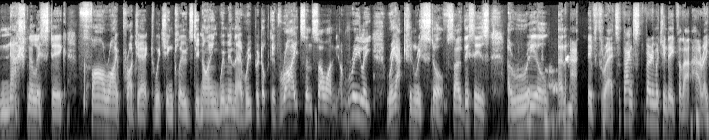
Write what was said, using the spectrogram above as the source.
nationalistic, far right project, which includes denying women their reproductive rights and so on. Really reactionary stuff. So this is a real and active threat. So thanks very much indeed for that, Harry.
